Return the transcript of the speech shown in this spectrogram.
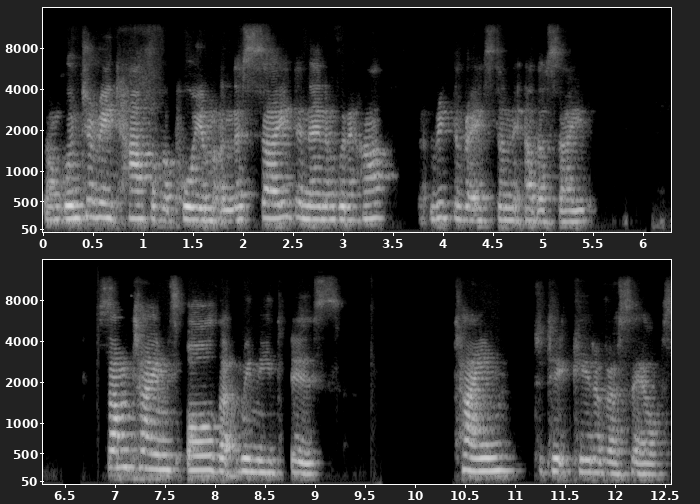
So I'm going to read half of a poem on this side and then I'm going to half, read the rest on the other side. Sometimes all that we need is time to take care of ourselves,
